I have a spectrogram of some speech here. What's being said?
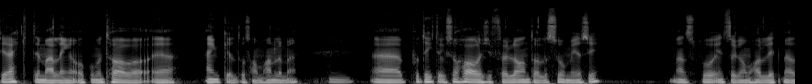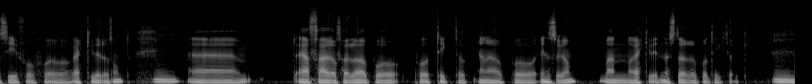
direktemeldinger og kommentarer er enkelt å samhandle med. Mm. Uh, på TikTok så har ikke følgerantallet så mye å si, mens på Instagram har det litt mer å si for, for rekkevidde og sånt. Mm. Det er færre følgere på, på TikTok enn jeg har på Instagram, men rekkevidden er større på TikTok. Mm.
